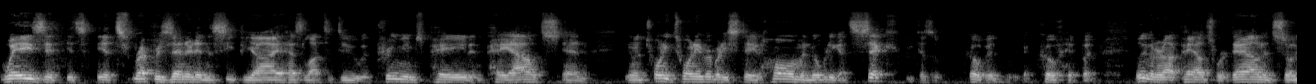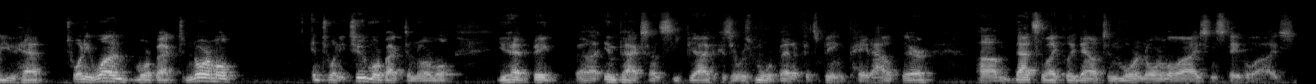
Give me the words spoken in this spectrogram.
ways it, it's it's represented in the CPI. Has a lot to do with premiums paid and payouts. And you know, in 2020, everybody stayed home and nobody got sick because of COVID. We got COVID, but believe it or not, payouts were down, and so you had 21 more back to normal, and 22 more back to normal. You had big uh, impacts on CPI because there was more benefits being paid out there. Um, that's likely now to more normalize and stabilize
